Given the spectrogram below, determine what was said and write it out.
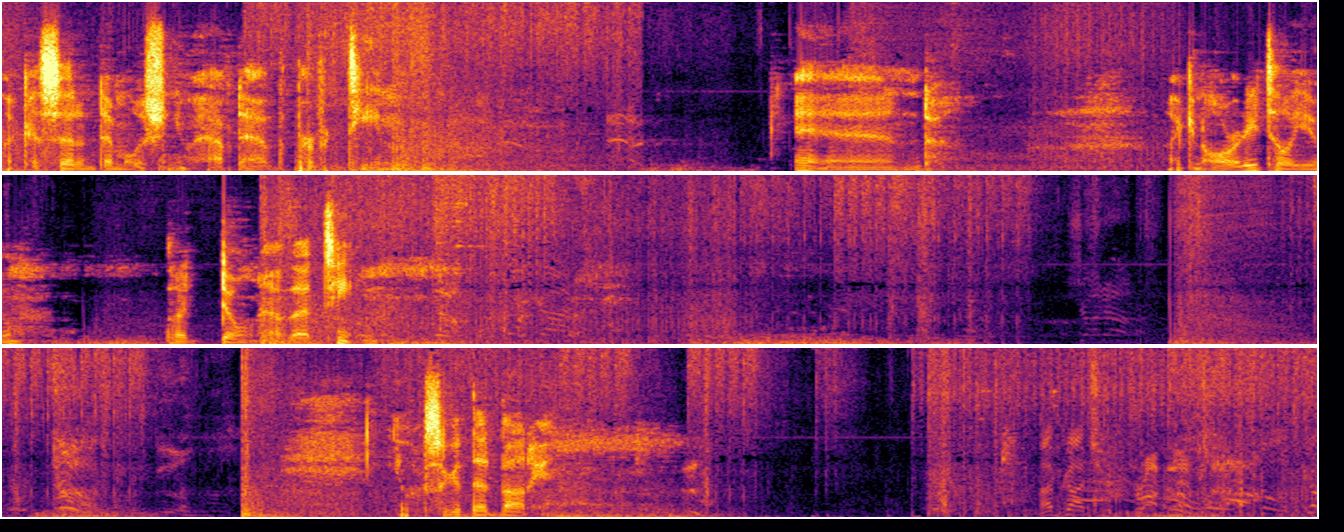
Like I said in Demolition, you have to have the perfect team. And I can already tell you that I don't have that team. He looks like a dead body. I've got you. Drop it. Let's go, let's go.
